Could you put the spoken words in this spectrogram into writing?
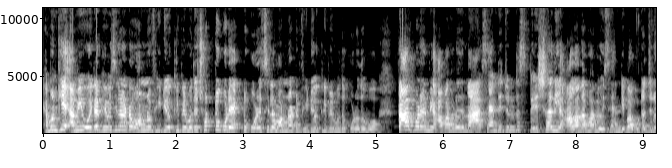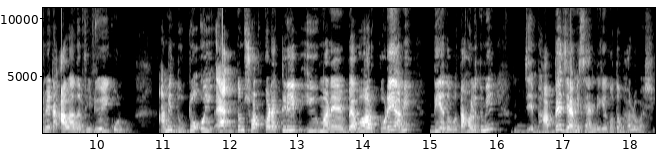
এমনকি আমি ওইটা ভেবেছিলাম একটা অন্য ভিডিও ক্লিপের মধ্যে, ছোট্ট করে একটু করেছিলাম, অন্য একটা ভিডিও ক্লিপের মধ্যে করে দেবো। তারপরে আমি আবার হলো না স্যান্ডির জন্য স্পেশালি আলাদাভাবে ওই স্যান্ডি বাবুটার জন্য আমি একটা আলাদা ভিডিওই করব। আমি দুটো ওই একদম সব কটা ক্লিপ ইউ মানে ব্যবহার করে আমি দিয়ে দেবো। তাহলে তুমি যে ভাববে যে আমি স্যান্ডিকে কত ভালোবাসি।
